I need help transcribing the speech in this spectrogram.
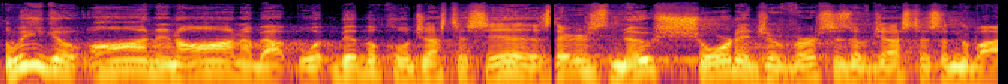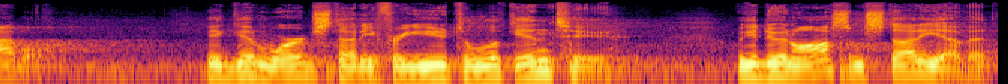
And we can go on and on about what biblical justice is. There's no shortage of verses of justice in the Bible. It'd Be a good word study for you to look into. We could do an awesome study of it.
